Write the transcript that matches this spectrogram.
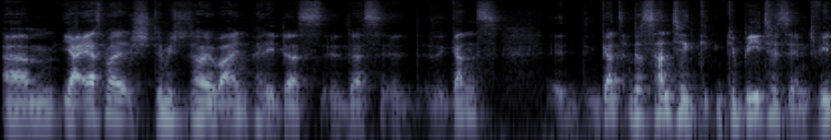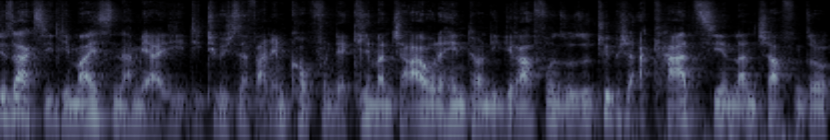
Ähm, ja, erstmal stimme ich total überein, Paddy, dass das äh, ganz, ganz interessante G Gebiete sind. Wie du sagst, die, die meisten haben ja die, die typische Savanne im Kopf und der Kilimanjaro dahinter und die Giraffe und so, so typische Akazienlandschaften. So.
